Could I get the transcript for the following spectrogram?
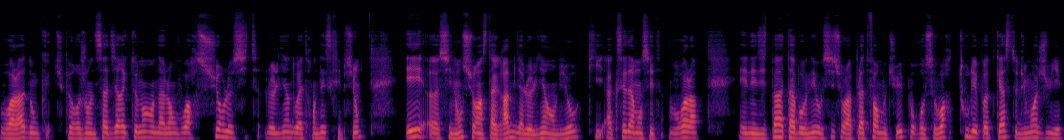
Voilà, donc tu peux rejoindre ça directement en allant voir sur le site. Le lien doit être en description. Et euh, sinon sur Instagram, il y a le lien en bio qui accède à mon site. Voilà. Et n'hésite pas à t'abonner aussi sur la plateforme où tu es pour recevoir tous les podcasts du mois de juillet.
